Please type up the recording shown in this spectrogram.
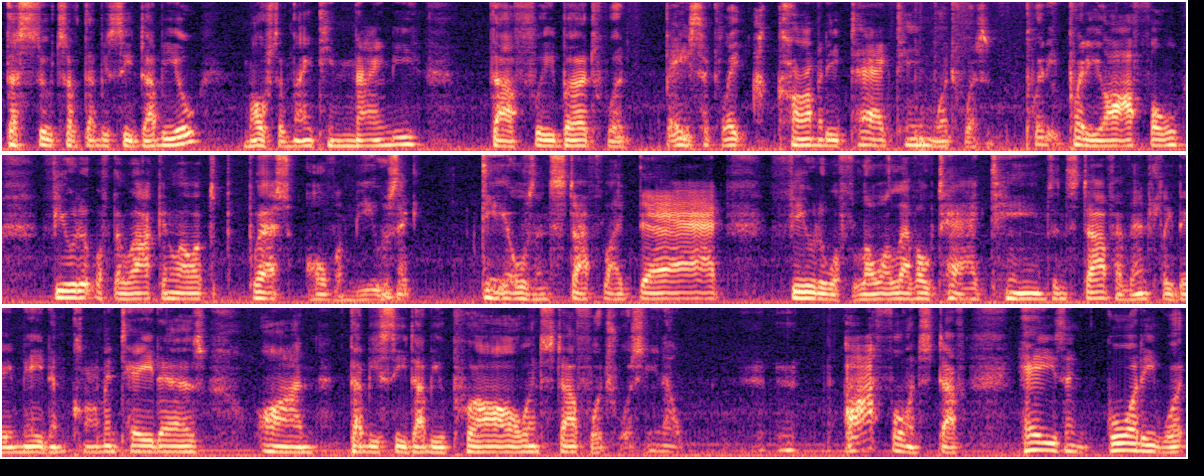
the suits of WCW, most of 1990, the Freebirds were basically a comedy tag team, which was pretty pretty awful. Feuded with the Rock and Roll Express over music deals and stuff like that feuded with lower level tag teams and stuff. Eventually, they made them commentators on WCW Pro and stuff, which was, you know, awful and stuff. Hayes and Gordy were,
